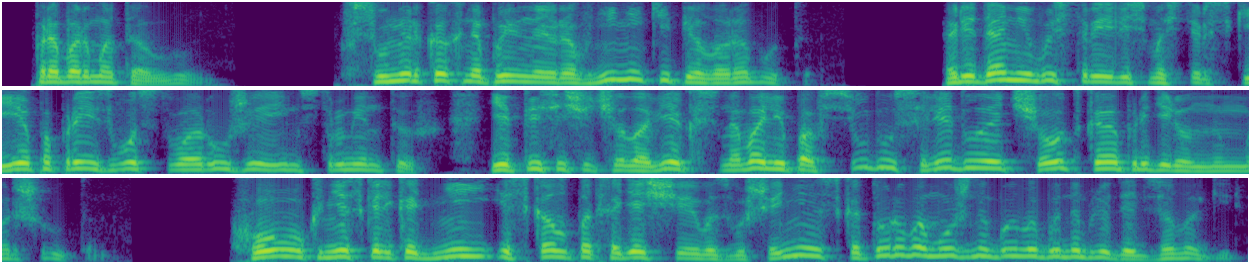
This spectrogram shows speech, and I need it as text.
– пробормотал он. В сумерках на пыльной равнине кипела работа. Рядами выстроились мастерские по производству оружия и инструментов, и тысячи человек сновали повсюду, следуя четко определенным маршрутам. Хоук несколько дней искал подходящее возвышение, с которого можно было бы наблюдать за лагерем.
